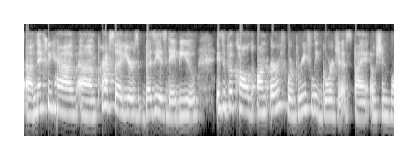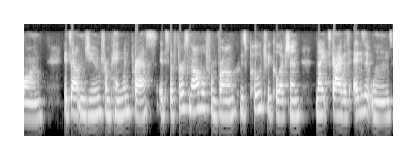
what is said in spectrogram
Uh, next, we have um, perhaps the year's buzziest debut. It's a book called On Earth We're Briefly Gorgeous by Ocean Vuong. It's out in June from Penguin Press. It's the first novel from Vuong, whose poetry collection, Night Sky with Exit Wounds,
